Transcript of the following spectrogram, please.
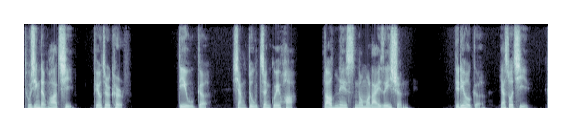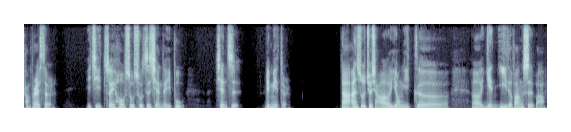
图形等化器 （Filter Curve）。第五个响度正规化 （loudness normalization），第六个压缩器 （compressor），以及最后输出之前的一步限制 （limiter）。那安叔就想要用一个呃演绎的方式吧，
